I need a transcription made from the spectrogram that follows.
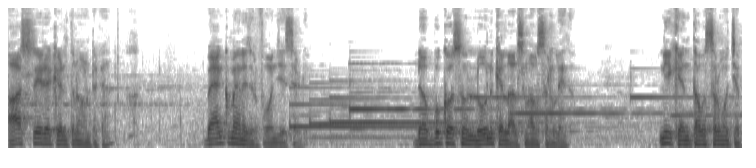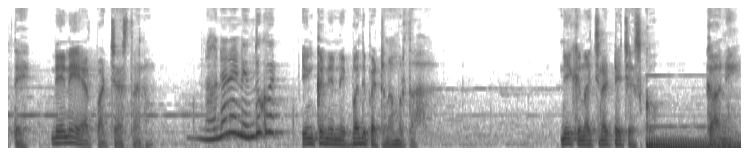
ఆస్ట్రేలియాకి వెళ్తున్నావు అంటగా? బ్యాంక్ మేనేజర్ ఫోన్ చేశాడు. డబ్బు కోసం లోన్కి వెళ్ళాల్సిన అవసరం లేదు. నీకెంత అవసరమో చెప్తే నేనే ఏర్పాటు చేస్తాను. నాన్న నేను ఎందుకు ఇంక నిన్ను ఇబ్బంది పెట్టను అమృత. నీకు నచ్చినట్టే చేసుకో. కానీ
